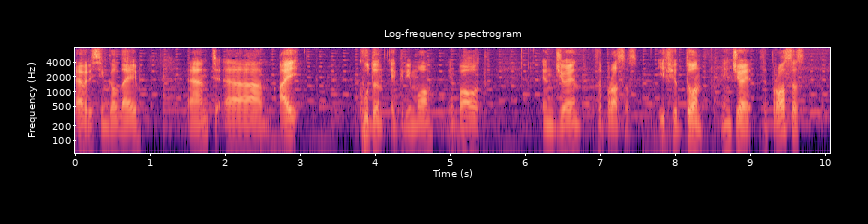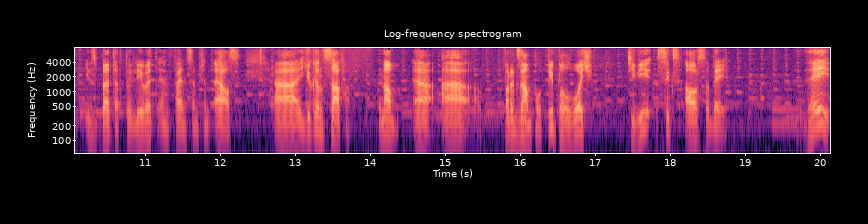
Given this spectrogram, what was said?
every single day, and uh, I couldn't agree more about enjoying the process. If you don't enjoy the process, it's better to leave it and find something else. Uh, you can suffer. You know, uh, uh for example, people watch TV six hours a day. They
